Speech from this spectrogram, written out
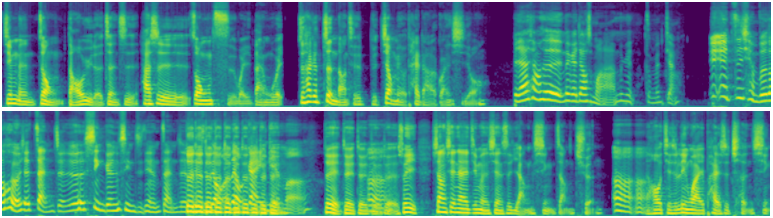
金门这种岛屿的政治，它是宗祠为单位，就它跟政党其实比较没有太大的关系哦。比较像是那个叫什么啊？那个怎么讲？因为之前不是都会有一些战争，就是性跟性之间的战争，对对对对对对对对对吗？对对对对对，所以像现在金门县是阳性掌权，嗯嗯，然后其实另外一派是陈姓。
